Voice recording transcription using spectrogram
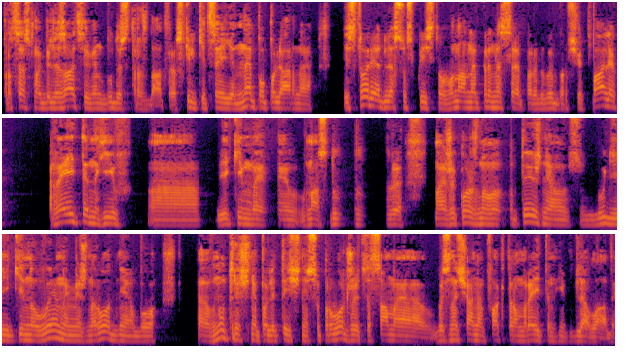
процес мобілізації він буде страждати, оскільки це є непопулярна історія для суспільства. Вона не принесе передвиборчих балів, рейтингів, які ми в нас майже кожного тижня будь-які новини міжнародні або е, внутрішньополітичні супроводжуються саме визначальним фактором рейтингів для влади.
